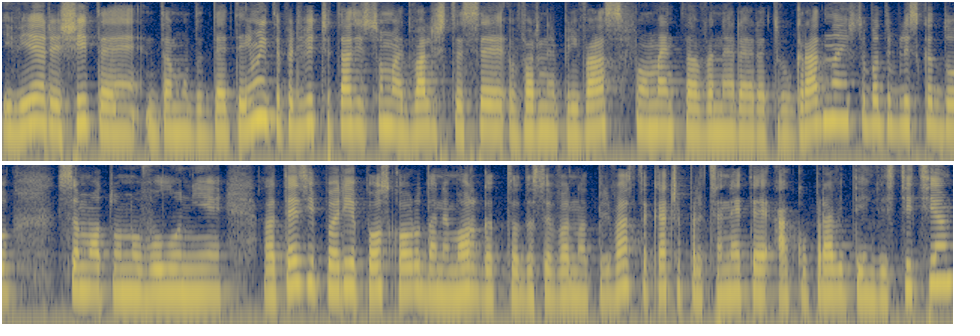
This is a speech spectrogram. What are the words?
и вие решите да му дадете, имайте предвид, че тази сума едва ли ще се върне при вас в момента Венера е ретроградна и ще бъде близка до самото новолуние. Тези пари е по-скоро да не могат да се върнат при вас, така че преценете, ако правите инвестиция,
